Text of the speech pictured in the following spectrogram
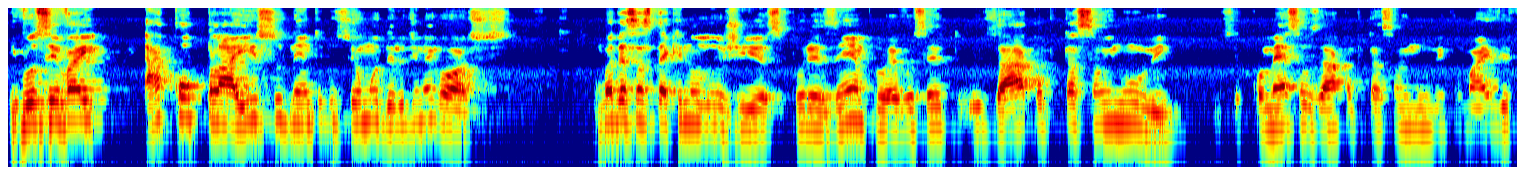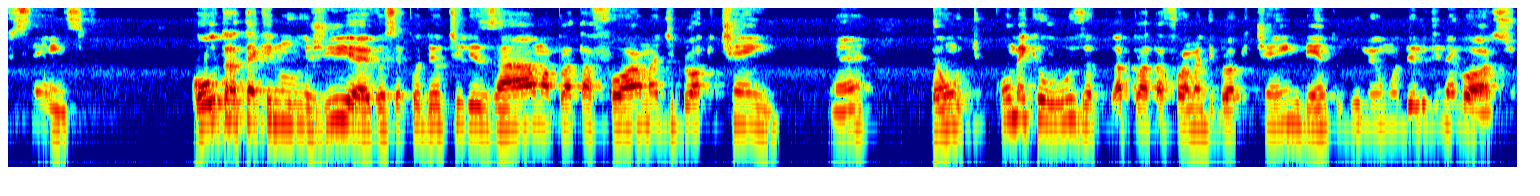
e você vai acoplar isso dentro do seu modelo de negócios. Uma dessas tecnologias, por exemplo, é você usar a computação em nuvem. Você começa a usar a computação em nuvem com mais eficiência. Outra tecnologia é você poder utilizar uma plataforma de blockchain, né? Então, como é que eu uso a plataforma de blockchain dentro do meu modelo de negócio?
